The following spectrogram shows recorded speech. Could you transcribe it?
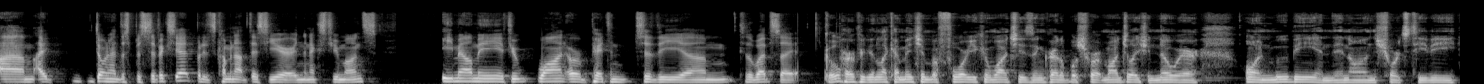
um, I don't have the specifics yet, but it's coming out this year in the next few months. Email me if you want or pay attention to the, um, to the website. Cool. Perfect. And like I mentioned before, you can watch his incredible short modulation nowhere on Mubi and then on Shorts TV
